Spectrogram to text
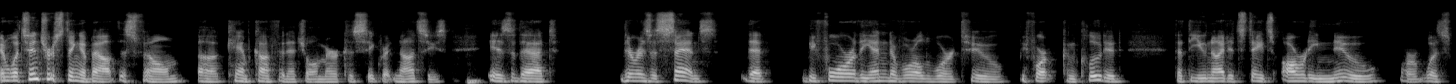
And what's interesting about this film, uh, Camp Confidential America's Secret Nazis, is that there is a sense that before the end of World War II, before it concluded, that the United States already knew or was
